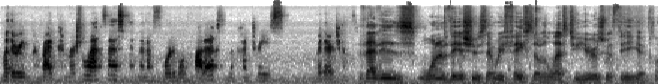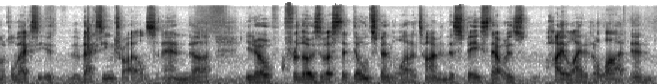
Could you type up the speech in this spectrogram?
whether we provide commercial access and then affordable products in the countries where they're tested. that is one of the issues that we faced over the last two years with the uh, clinical vaccine, the vaccine trials, and uh, you know, for those of us that don't spend a lot of time in this space, that was highlighted a lot. And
